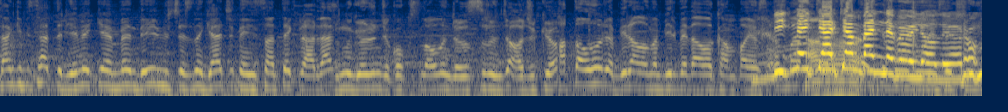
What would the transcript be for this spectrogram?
Sanki bir saattir yemek yiyen ben değilmişçesine gerçekten insan tekrardan şunu görünce kokusunu alınca ısırınca acıkıyor. Hatta olur ya bir alana bir bedava kampanyası. Big Mac yerken ben de böyle oluyorum.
